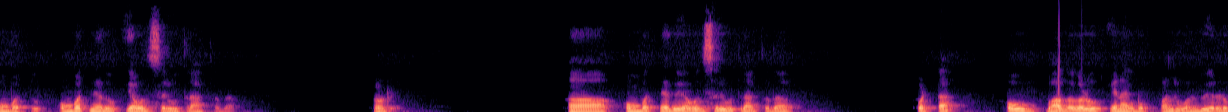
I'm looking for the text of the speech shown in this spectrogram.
ಒಂಬತ್ತು. ಒಂಬತ್ತನೇದು ಯಾವುದು ಸರಿ ಉತ್ತರ ಆಗ್ತದೆ? ನೋಡ್ರಿ. ಒಂಬತ್ತನೇದು ಯಾವುದು ಸರಿ ಉತ್ತರ ಆಗ್ತದ? ಒಟ್ಟ ಅವು ಭಾಗಗಳು ಏನಾಗಬೇಕಪ್ಪ ಅಂದ್ರೆ ಒಂದು, ಎರಡು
